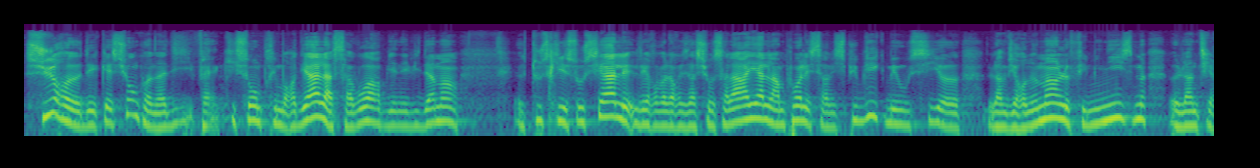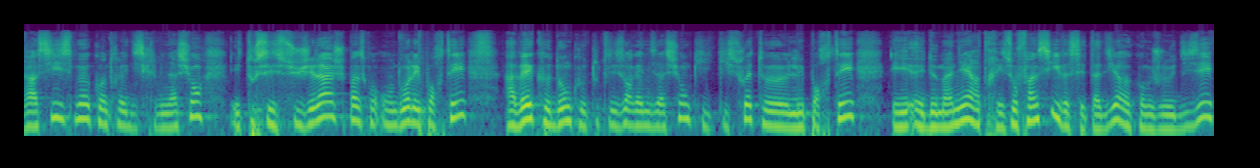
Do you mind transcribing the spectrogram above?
sur euh, des questions qu'on a dit, qui sont primordiales, à savoir, bien évidemment, tout ce qui est social, les revalorisations salariales, l'emploi, les services publics, mais aussi l'environnement, le féminisme, l'antiracisme, contre les discriminations. Et tous ces sujets-là, je pense qu'on doit les porter avec donc toutes les organisations qui, souhaitent les porter et, de manière très offensive, c'est-à-dire, comme je le disais...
